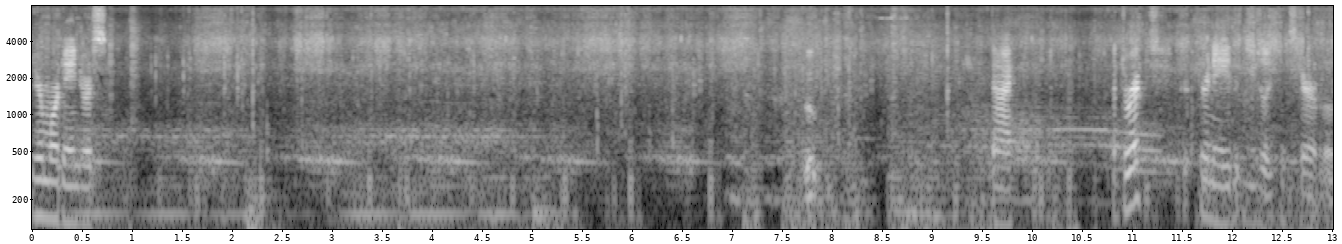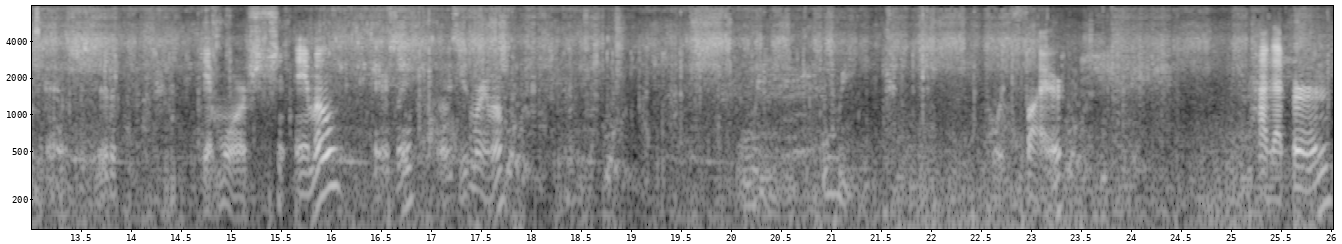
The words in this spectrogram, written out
You're more dangerous. Die. A direct grenade usually takes care of those guys. Just to get more ammo. Seriously, always use more ammo. Avoid fire. Have that burn,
